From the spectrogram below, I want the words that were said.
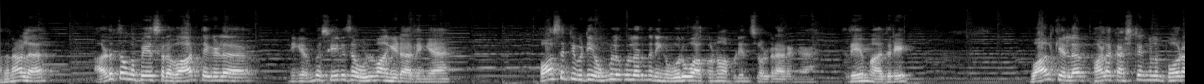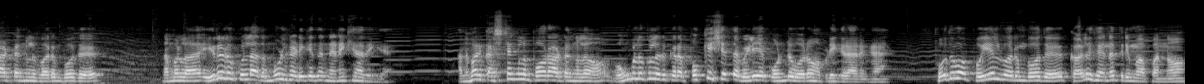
அதனால அடுத்தவங்க பேசுகிற வார்த்தைகளை நீங்கள் ரொம்ப சீரியஸாக உள்வாங்கிடாதீங்க. பாசிட்டிவிட்டி உங்களுக்குள்ளேருந்து இருந்து உருவாக்கணும் அப்படின்னு சொல்கிறாருங்க அதே மாதிரி வாழ்க்கையில் பல கஷ்டங்களும் போராட்டங்களும் வரும்போது நம்மளை இருளுக்குள்ளே அது மூழ்கடிக்குதுன்னு நினைக்காதீங்க. அந்த மாதிரி கஷ்டங்களும் போராட்டங்களும் உங்களுக்குள்ளே இருக்கிற பொக்கிஷத்தை வெளியே கொண்டு வரும் அப்படிங்கிறாருங்க. பொதுவாக புயல் வரும்போது கழுகு என்ன தெரியுமா பண்ணும்?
